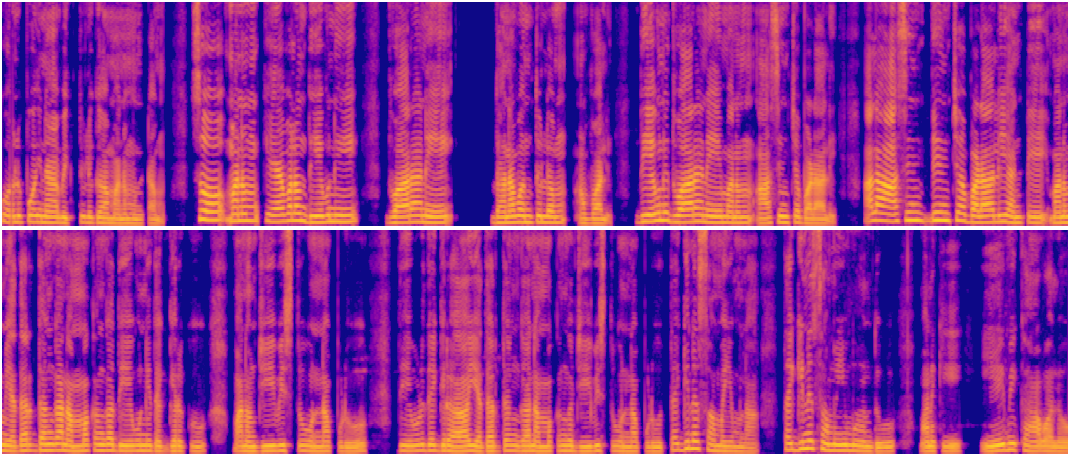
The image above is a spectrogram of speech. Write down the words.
కోల్పోయిన వ్యక్తులుగా మనం ఉంటాము సో మనం కేవలం దేవుని ద్వారానే ధనవంతులం అవ్వాలి. దేవుని ద్వారానే మనం ఆశించబడాలి. అలా ఆశీర్దించబడాలి అంటే మనం యథార్థంగా నమ్మకంగా దేవుని దగ్గరకు మనం జీవిస్తూ ఉన్నప్పుడు దేవుడి దగ్గర యథార్థంగా నమ్మకంగా జీవిస్తూ ఉన్నప్పుడు తగిన సమయమున తగిన సమయమందు మనకి ఏమి కావాలో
